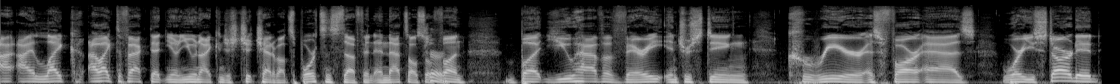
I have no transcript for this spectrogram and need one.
I, I, like I like the fact that you know you and I can just chit chat about sports and stuff, and, and that's also sure. fun. But you have a very interesting career as far as where you started,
